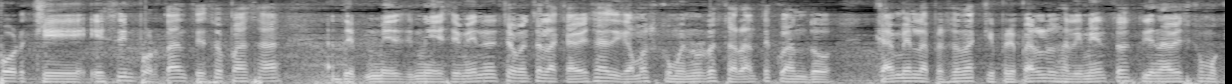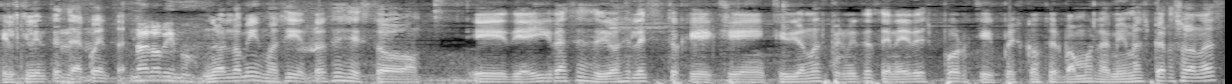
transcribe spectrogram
porque es importante, eso pasa, de, me, me, se me viene en este momento a la cabeza, digamos, como en un restaurante cuando cambian la persona que prepara los alimentos, de una vez como que el cliente se da cuenta. No es lo mismo. No es lo mismo, sí, entonces esto, eh, de ahí gracias a Dios el éxito que, que, que Dios nos permite tener es porque pues conservamos las mismas personas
